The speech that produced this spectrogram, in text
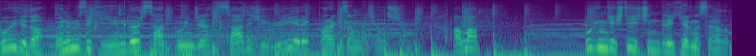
Bu videoda önümüzdeki 24 saat boyunca sadece yürüyerek para kazanmaya çalışacağım. Ama bugün geçtiği için direkt yarına saralım.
